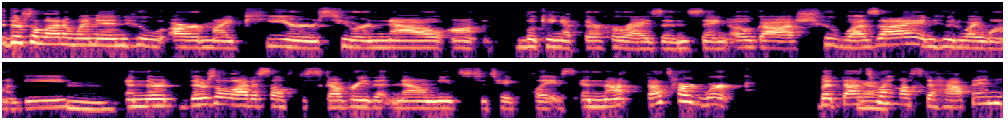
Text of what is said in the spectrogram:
there's a lot of women who are my peers who are now on, looking at their horizon saying oh gosh who was i and who do i want to be mm. and there there's a lot of self discovery that now needs to take place and that that's hard work but that's yeah. what has to happen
